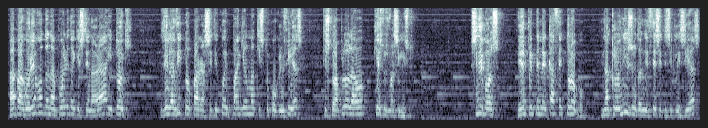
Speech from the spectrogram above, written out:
απαγορεύονταν απόλυτα και στεναρά οι τόκοι, δηλαδή το παρασιτικό επάγγελμα της τοκογλυφίας και στο απλό λαό και στους βασιλείς του. Συνεπώς έπρεπε με κάθε τρόπο να κλονίζονταν η θέση της Εκκλησίας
